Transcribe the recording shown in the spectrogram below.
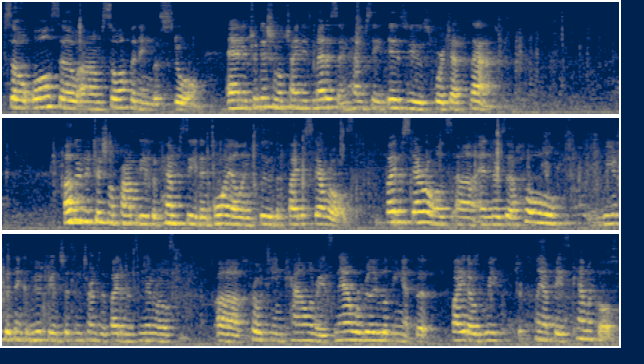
So also um, softening the stool. And in traditional Chinese medicine, hemp seed is used for just that. Other nutritional properties of hemp seed and oil include the phytosterols. Phytosterols, uh, and there's a whole, we used to think of nutrients just in terms of vitamins, and minerals, uh, protein calories. Now we're really looking at the phyto-Greek plant-based chemicals.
